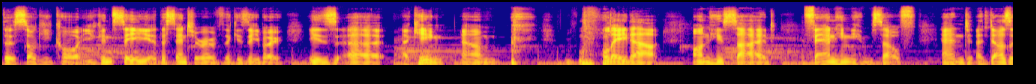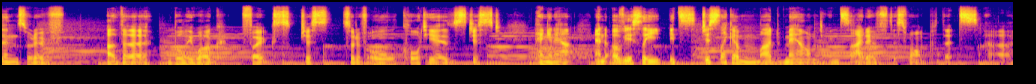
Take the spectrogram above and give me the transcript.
the soggy court, you can see at the center of the gazebo is uh, a king um, laid out on his side, fanning himself, and a dozen sort of other bullywug folks, just sort of all courtiers, just hanging out. And obviously, it's just like a mud mound inside of the swamp that's uh,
